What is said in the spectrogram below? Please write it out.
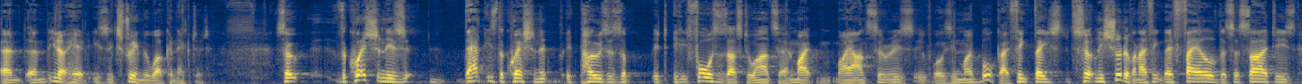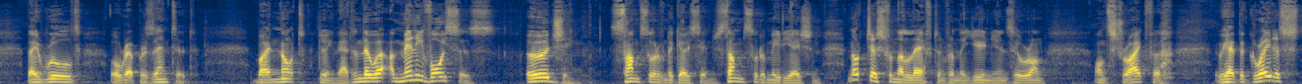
and, and you know, he, he's extremely well connected. So the question is that is the question it, it poses, a, it, it, forces us to answer. And my, my answer is, it was in my book. I think they certainly should have, and I think they failed the societies they ruled or represented by not doing that. And there were many voices urging some sort of negotiation, some sort of mediation, not just from the left and from the unions who were on, on strike. For, we had the greatest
